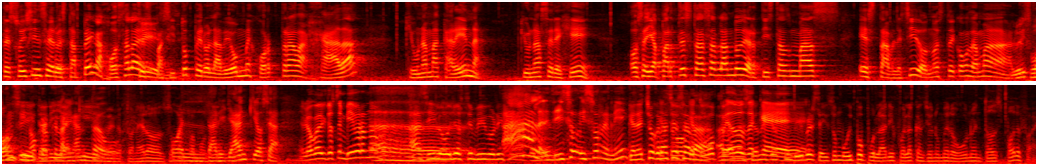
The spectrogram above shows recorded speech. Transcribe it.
te soy sincero, está pegajosa la Sí, despacito, sí, sí. pero la veo mejor trabajada que una Macarena, que una CRG. O sea, y aparte estás hablando de artistas más establecidos, ¿no? Este, ¿cómo se llama? Luis Fonsi, ¿no? Creo que la canta. O, el. Daddy Yankee, o sea. Y luego el Justin Bieber, ¿no? Ah, sí, luego Justin Bieber hizo. Ah, hizo, hizo remix. Que de hecho, Que gracias tuvo- a que la, tuvo a la pedos de versión de, que- Justin Bieber se hizo muy popular y fue la canción número uno en todo Spotify.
